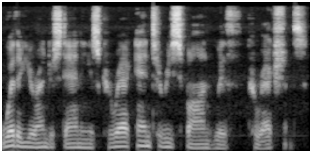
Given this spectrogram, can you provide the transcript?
whether your understanding is correct and to respond with corrections.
